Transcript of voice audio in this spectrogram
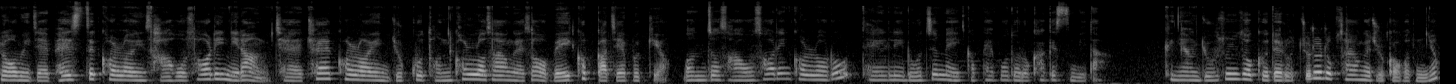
그럼 이제 베스트 컬러인 4호 서린이랑 제 최애 컬러인 6호 던 컬러 사용해서 메이크업까지 해볼게요. 먼저 4호 서린 컬러로 데일리 로즈 메이크업 해보도록 하겠습니다. 그냥 요 순서 그대로 쭈르륵 사용해 줄 거거든요.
